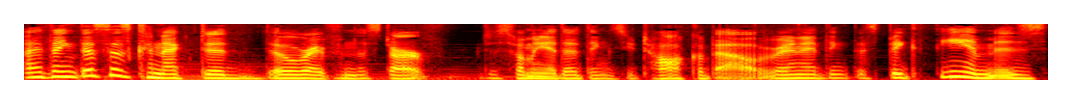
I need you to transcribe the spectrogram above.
I think this is connected, though, right from the start to so many other things you talk about. Right? And I think this big theme is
